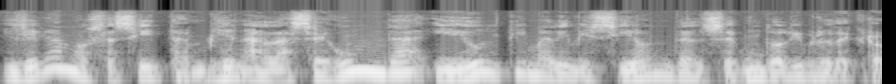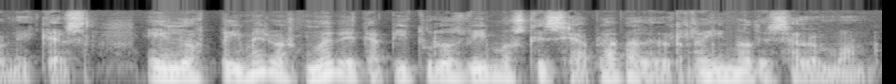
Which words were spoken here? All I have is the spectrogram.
y llegamos así también a la segunda y última división del segundo libro de Crónicas. En los primeros nueve capítulos vimos que se hablaba del reino de Salomón.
